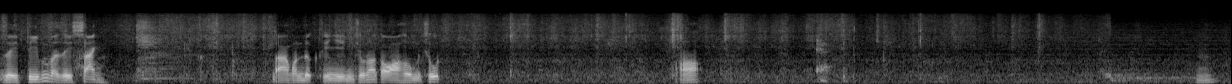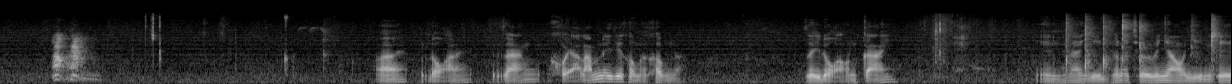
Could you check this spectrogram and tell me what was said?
dây tím và dây xanh. Ba con đực thì nhìn chúng nó to hơn một chút. Đó. Đấy đỏ đấy. Dáng khỏe lắm đấy chứ không phải không đâu. Dây đỏ con cái. Nhìn thế này nhìn cho nó chơi với nhau nhìn cái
